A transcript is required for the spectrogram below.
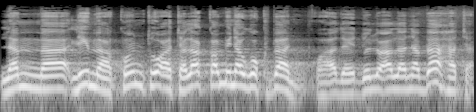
لما لما كنت أتلقى من الركبان وهذا يدل على نباهته.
